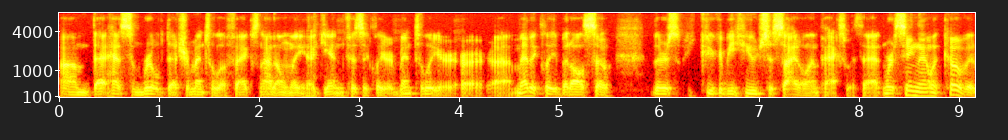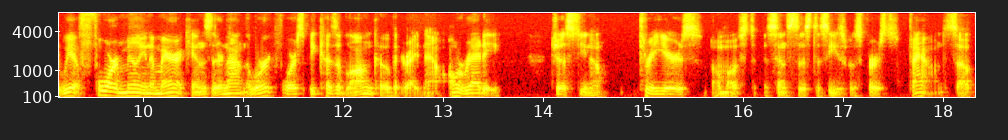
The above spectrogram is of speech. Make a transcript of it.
um, that has some real detrimental effects, not only again physically or mentally or, or uh, medically, but also there's there could be huge societal impacts with that. And we're seeing that with COVID. We have four million Americans that are not in the workforce because of long COVID right now already. Just you know, three years almost since this disease was first found. So,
